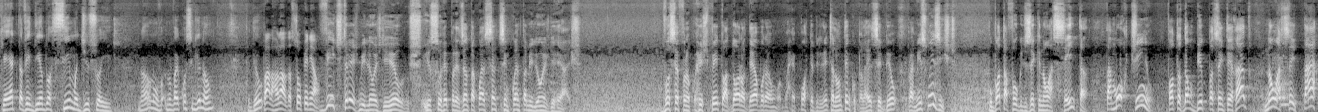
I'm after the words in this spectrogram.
Quem é que está vendendo acima disso aí? Não, não, não vai conseguir não. Entendeu? Fala, Ronaldo, a sua opinião. 23 milhões de euros, isso representa quase 150 milhões de reais. Vou ser franco, respeito, adoro a Débora, uma repórter brilhante, ela não tem culpa, ela recebeu, para mim isso não existe. O Botafogo dizer que não aceita, tá mortinho. Falta dar um bico para ser enterrado, não aceitar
